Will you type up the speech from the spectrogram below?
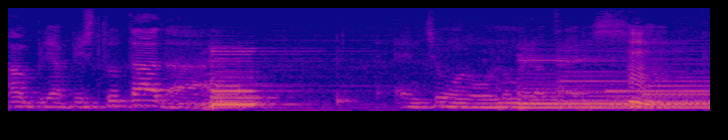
amplia piztuta, eta entzungo dugu numero 3. Guarda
